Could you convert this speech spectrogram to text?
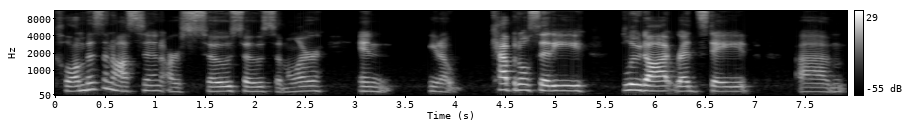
columbus and austin are so so similar in you know capital city blue dot red state um,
